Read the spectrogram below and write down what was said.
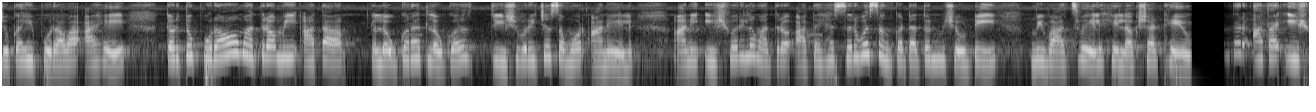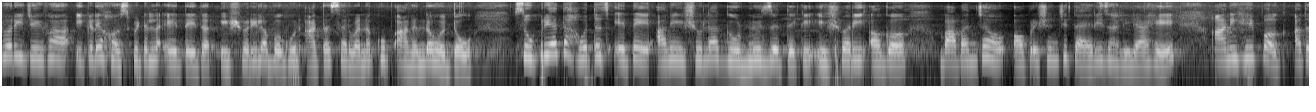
जो काही पुरावा आहे तर तो पुरावा मात्र मी आता लवकरात लवकर ईश्वरीच्या समोर आणेल. आणि ईश्वरीला मात्र आता ह्या सर्व संकटातून शेवटी मी वाचवेल हे लक्षात ठेव. तर आता ईश्वरी जेव्हा इकडे हॉस्पिटलला येते तर ईश्वरीला बघून आता सर्वांना खूप आनंद होतो. सुप्रिया धावतच येते आणि ईशूला गुड न्यूज देते की ईश्वरी अगं बाबांच्या ऑपरेशनची तयारी झालेली आहे. आणि हे बघ आता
